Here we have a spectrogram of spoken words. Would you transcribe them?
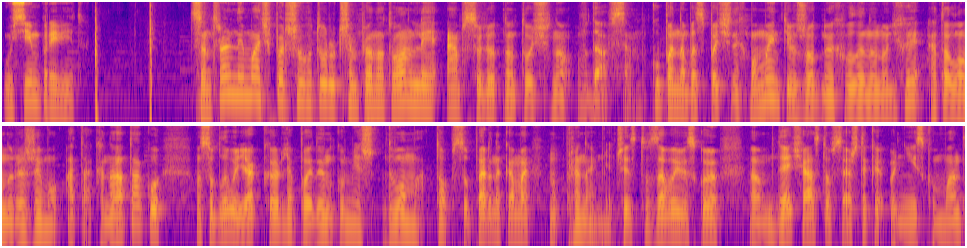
Усім привіт! Центральний матч першого туру чемпіонату Англії абсолютно точно вдався. Купа небезпечних моментів, жодної хвилини нудьги, еталон режиму атака на атаку, особливо як для поєдинку між двома топ-суперниками, ну принаймні чисто за вивіскою, ем, де часто все ж таки одній з команд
